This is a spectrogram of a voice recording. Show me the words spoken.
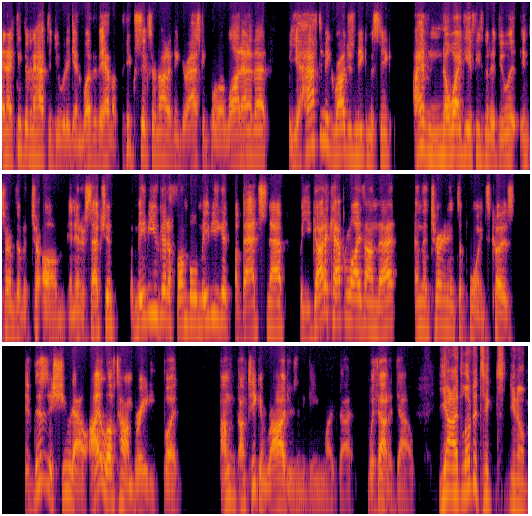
and I think they're going to have to do it again. Whether they have a pick six or not, I think they're asking for a lot out of that. But you have to make Rodgers make a mistake. I have no idea if he's going to do it in terms of a um, an interception, but maybe you get a fumble, maybe you get a bad snap, but you got to capitalize on that and then turn it into points. Because if this is a shootout, I love Tom Brady, but I'm I'm taking Rodgers in a game like that without a doubt. Yeah, I'd love to take, you know,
